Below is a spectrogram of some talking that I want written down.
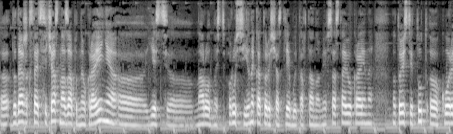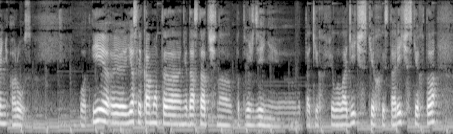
Э, да даже, кстати, сейчас на Западной Украине э, есть народность русины, которая сейчас требует автономии в составе Украины. Ну, то есть и тут корень рус. Вот. И если кому-то недостаточно подтверждений таких филологических, исторических, то э,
